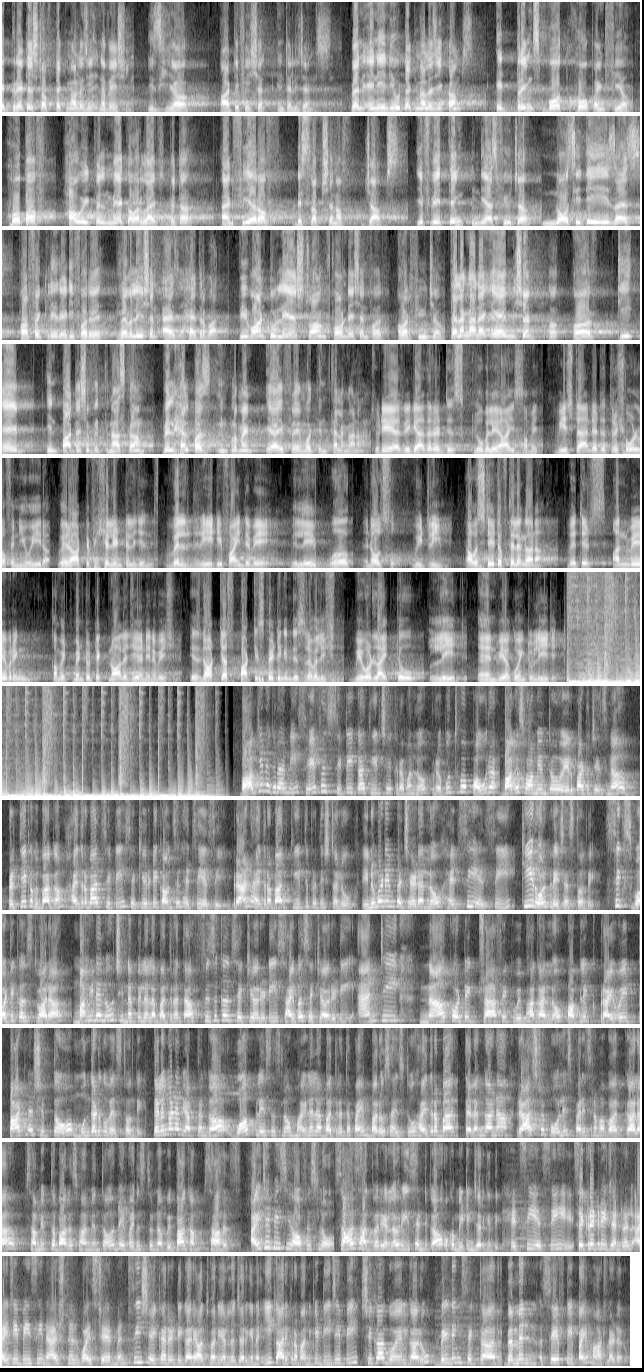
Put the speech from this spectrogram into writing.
a greatest of technology innovation is here artificial intelligence when any new technology comes it brings both hope and fear hope of how it will make our lives better and fear of disruption of jobs. If we think India's future, no city is as perfectly ready for a revolution as Hyderabad. We want to lay a strong foundation for our future. Telangana AI Mission uh, or TAIM in partnership with NASCOM will help us implement AI framework in Telangana. Today, as we gather at this Global AI Summit, we stand at the threshold of a new era where artificial intelligence will redefine the way we live, work, and also we dream. Our state of Telangana, with its unwavering commitment to technology and innovation, is not just participating in this revolution. We would like to lead, and we are going to lead it. భాగ్యనగరాన్ని safest సిటీగా తీర్చే క్రమంలో ప్రభుత్వ పౌర భాగస్వామ్యంతో ఏర్పాటు చేసిన ప్రత్యేక విభాగం Hyderabad city security council HCSC. Brand Hyderabad కీర్తి ప్రతిష్టలు ఇనుమడింప చేయడంలో హెచ్సిఎస్సి కీ రోల్ ప్లే చేస్తోంది. సిక్స్ వర్టికల్స్ ద్వారా మహిళలు చిన్నపిల్లల భద్రత physical security cyber security anti narcotic traffic విభాగాల్లో పబ్లిక్ ప్రైవేట్ పార్ట్నర్షిప్తో ముందడుగు వేస్తోంది. తెలంగాణ వ్యాప్తంగా వర్క్ ప్లేసెస్లో మహిళల భద్రతపై భరోసా ఇస్తూ హైదరాబాద్ తెలంగాణ రాష్ట్ర పోలీస్ పరిశ్రమ వర్గాల సంయుక్త భాగస్వామ్యంతో నిర్వహిస్తున్న విభాగం సాహస్. ఐజీబీసీ ఆఫీస్లో సాహస్ ఆధ్వర్యంలో రీసెంట్గా ఒక మీటింగ్ జరిగింది. HCSC secretary general IGBC national vice chairman C. Shekar Reddy గారి ఆధ్వర్యంలో జరిగిన ఈ కార్యక్రమానికి డీజీపీ శిఖా గోయల్ గారు బిల్డింగ్ సెక్టార్ విమెన్ సేఫ్టీ పై మాట్లాడారు.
